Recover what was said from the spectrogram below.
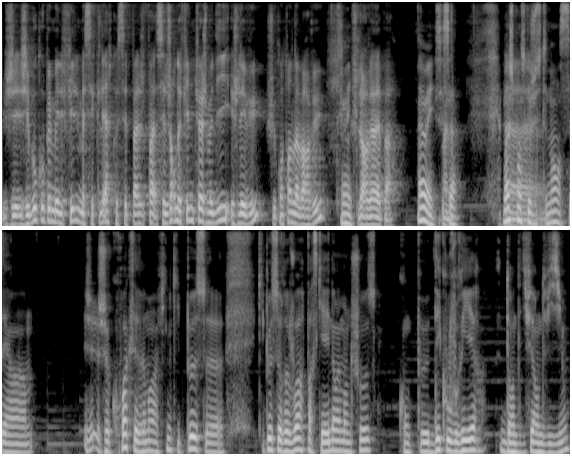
j'ai, beaucoup aimé le film, mais c'est clair que c'est pas. Enfin, c'est le genre de film, tu vois, je me dis, je l'ai vu, je suis content de l'avoir vu, je le reverrai pas. Ah oui, c'est ça. Moi, je pense que justement, c'est un. Je, crois que c'est vraiment un film qui peut se, qui peut se revoir parce qu'il y a énormément de choses qu'on peut découvrir dans différentes visions.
